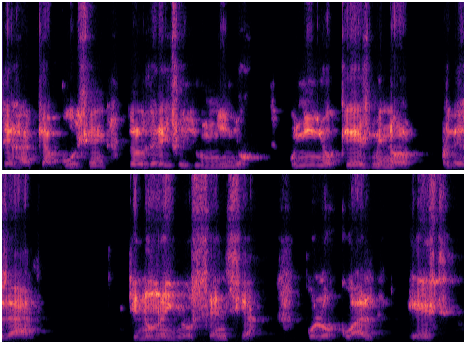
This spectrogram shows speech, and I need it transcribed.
Deja que abusen de los derechos de un niño. Un niño que es menor de edad tiene una inocencia, por lo cual es,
